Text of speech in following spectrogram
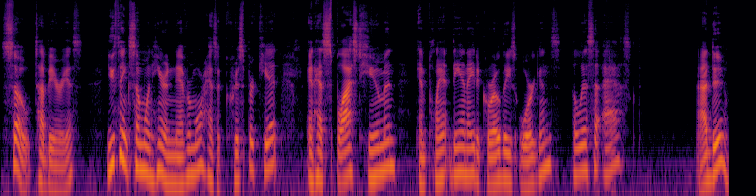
So, Tiberius, you think someone here in Nevermore has a CRISPR kit and has spliced human and plant DNA to grow these organs? Alyssa asked. I do,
